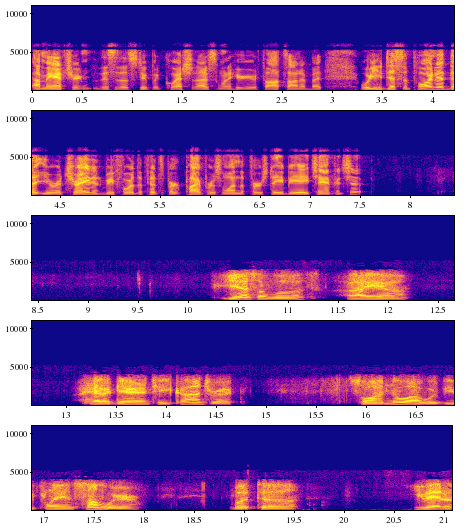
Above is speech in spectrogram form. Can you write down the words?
I'm answering. This is a stupid question. I just want to hear your thoughts on it. But were you disappointed that you were traded before the Pittsburgh Pipers won the first ABA championship? Yes, I was. I uh, I had a guaranteed contract, so I know I would be playing somewhere. But uh, you had a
